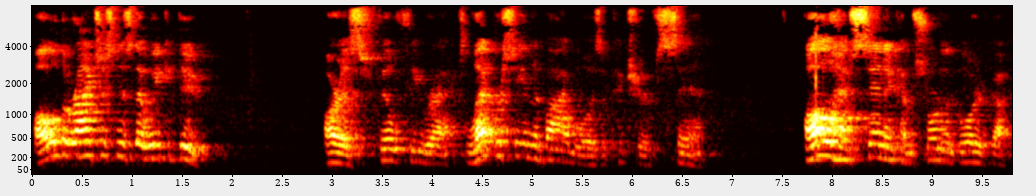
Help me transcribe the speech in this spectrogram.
all the righteousness that we could do, are as filthy rags. Leprosy in the Bible is a picture of sin. All have sinned and come short of the glory of God.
